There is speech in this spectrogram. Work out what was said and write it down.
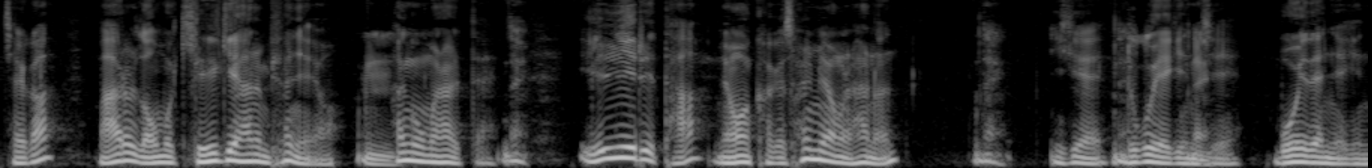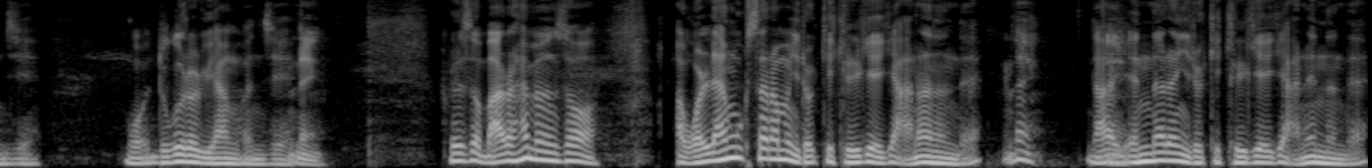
제가 말을 너무 길게 하는 편이에요. 음, 한국말 할 때. 네. 일일이 다 명확하게 설명을 하는 네, 이게 누구 얘기인지, 뭐에 대한 얘기인지, 뭐 누구를 위한 건지. 네, 그래서 말을 하면서 아, 원래 한국 사람은 이렇게 길게 얘기 안 하는데 네. 나 네. 옛날엔 이렇게 길게 얘기 안 했는데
